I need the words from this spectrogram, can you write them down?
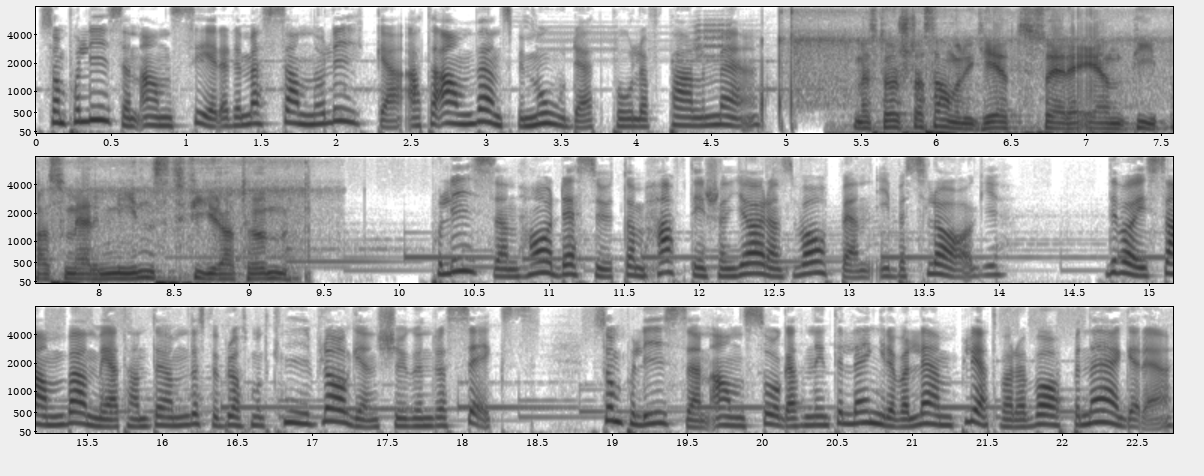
som polisen anser är det mest sannolika att ha använts vid mordet på Olof Palme. Med största sannolikhet så är det en pipa som är minst fyra tum. Polisen har dessutom haft ingenjörens vapen i beslag. Det var i samband med att han dömdes för brott mot knivlagen 2006 som polisen ansåg att han inte längre var lämplig att vara vapenägare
